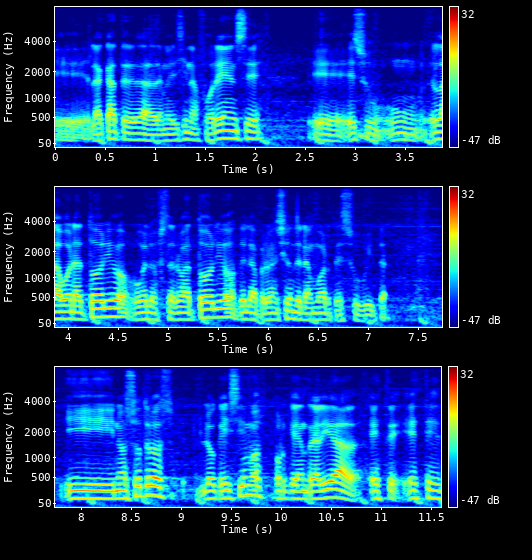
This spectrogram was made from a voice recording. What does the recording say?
eh, la Cátedra de Medicina Forense, eh, es un, laboratorio o el observatorio de la prevención de la muerte súbita. Y nosotros lo que hicimos, porque en realidad este, este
